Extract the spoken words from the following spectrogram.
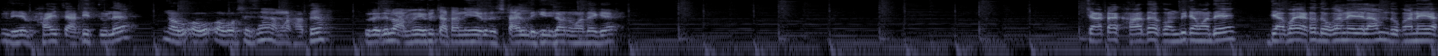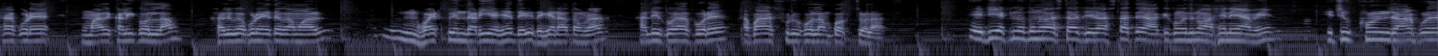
দিয়ে ভাই চাটি তুলে অব- অব- অবশেষে আমার হাতে তুলে দিল। আমি একটু চাটা নিয়ে একটু স্টাইল দেখিয়ে দিলাম তোমাদেরকে। চাটা খাওয়া দাওয়া কমপ্লিট আমাদের। দিয়ে আবার একটা দোকানে এলাম। দোকানে আসার পরে মাল খালি করলাম। খালি করার পরে এতে আমার হোয়াইট কুইন দাঁড়িয়ে দেখে দেখে নাও তোমরা। খালি করার পরে আবার শুরু করলাম পথ চলা এটি একটি নতুন রাস্তা, যে রাস্তাতে আগে কোনোদিনও আসেনি আমি। কিছুক্ষণ যাওয়ার পরে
